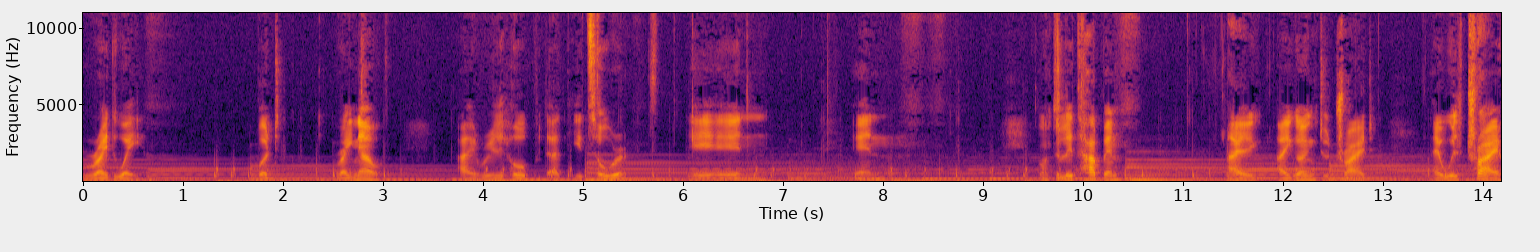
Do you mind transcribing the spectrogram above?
right way. But right now i really hope that it's over and and until it happen i i going to try it. I will try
